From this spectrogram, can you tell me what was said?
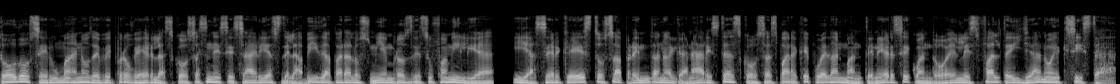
todo ser humano debe proveer las cosas necesarias de la vida para los miembros de su familia, y hacer que estos aprendan a ganar estas cosas para que puedan mantenerse cuando él les falte y ya no exista.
